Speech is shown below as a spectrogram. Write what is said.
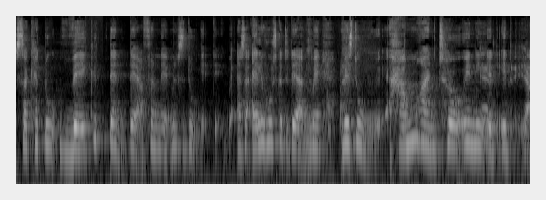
så kan du vække den der fornemmelse. Du, altså alle husker det der med, hvis du hamrer en tog ind i et... et ja.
